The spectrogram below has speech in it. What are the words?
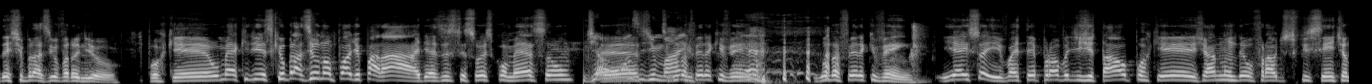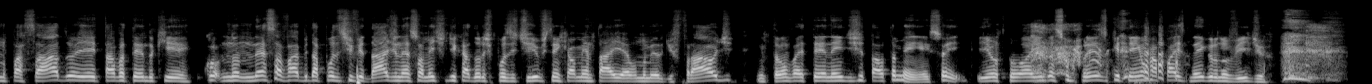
deste Brasil varonil. Porque o MEC disse que o Brasil não pode parar e as inscrições começam dia é, 11 de maio. Segunda-feira que vem. É. Segunda-feira que vem. E é isso aí, vai ter prova digital porque já não deu fraude suficiente ano passado e tava tendo que nessa vibe da positividade, né, somente indicadores positivos tem que aumentar aí o número de fraude. Então vai ter nem digital também, é isso aí. E eu tô ainda surpreso que tem um rapaz negro no vídeo.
